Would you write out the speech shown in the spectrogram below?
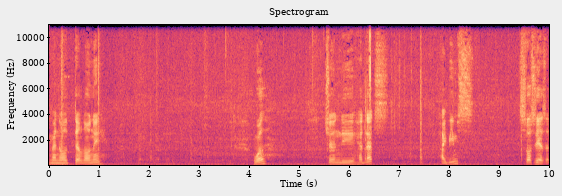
Manual Teloni. Well, turn the headlights, high beams, slow diesel.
